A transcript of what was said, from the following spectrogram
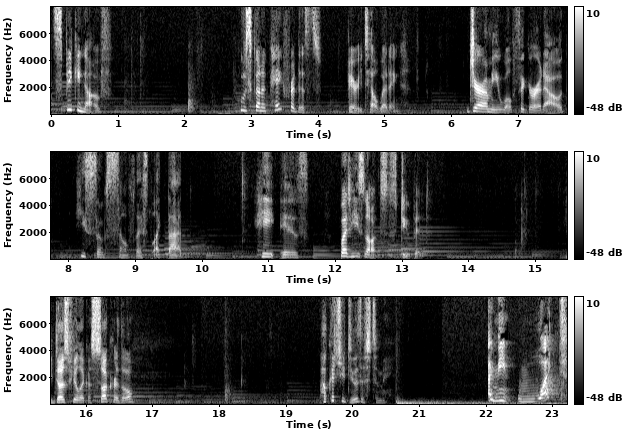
Speaking of, who's going to pay for this fairy tale wedding? Jeremy will figure it out. He's so selfless like that. He is, but he's not stupid. He does feel like a sucker, though. How could you do this to me? I mean, what?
